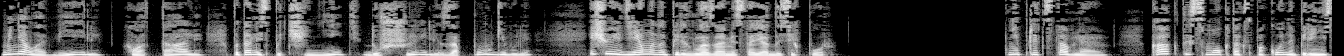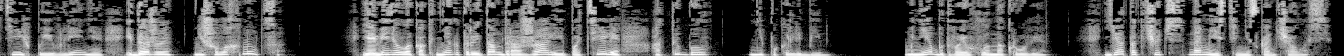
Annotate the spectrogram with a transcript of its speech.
Меня ловили, хватали, пытались подчинить, душили, запугивали. Еще и демоны перед глазами стоят до сих пор. Не представляю, как ты смог так спокойно перенести их появление и даже не шелохнуться. Я видела, как некоторые там дрожали и потели, а ты был непоколебим. Мне бы твое хладнокровие. Я так чуть на месте не скончалась.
